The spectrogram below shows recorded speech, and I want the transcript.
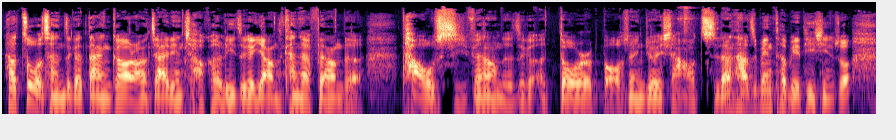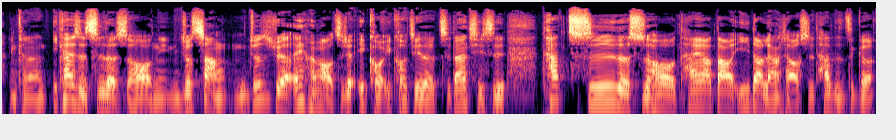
它做成这个蛋糕，然后加一点巧克力，这个样子看起来非常的讨喜，非常的这个 adorable，所以你就会想要吃。但他这边特别提醒说，你可能一开始吃的时候，你你就上，你就是觉得哎很好吃，就一口一口接着吃。但其实它吃的时候，它要到一到两小时，它的这个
